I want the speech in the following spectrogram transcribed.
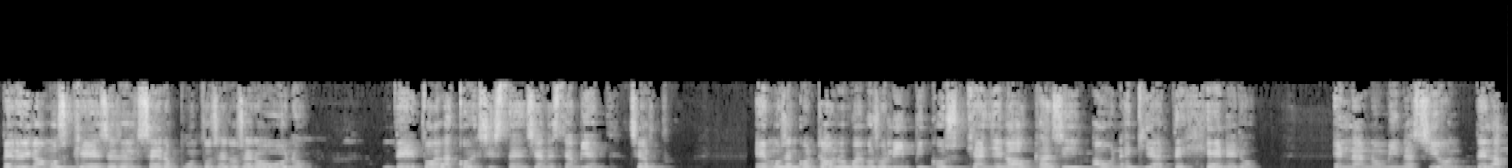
Pero digamos que ese es el 0.001 de toda la coexistencia en este ambiente, ¿cierto? Hemos encontrado unos Juegos Olímpicos que han llegado casi a una equidad de género en la nominación de la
